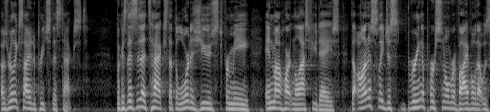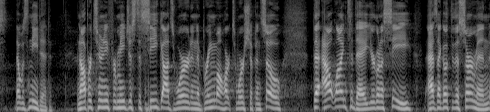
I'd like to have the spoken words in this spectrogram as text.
I was really excited to preach this text because this is a text that the Lord has used for me in my heart in the last few days to honestly just bring a personal revival that was, that was needed. An opportunity for me just to see God's word and to bring my heart to worship. And so, the outline today, you're going to see as I go through the sermon,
